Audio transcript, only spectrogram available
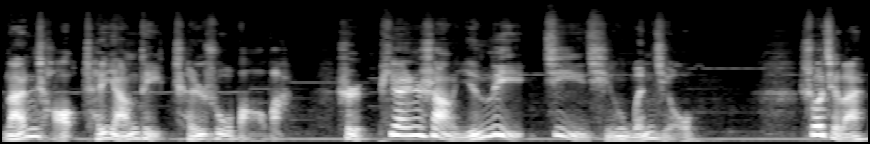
南朝陈阳帝陈叔宝吧，是偏上淫丽，寄情文酒。说起来，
